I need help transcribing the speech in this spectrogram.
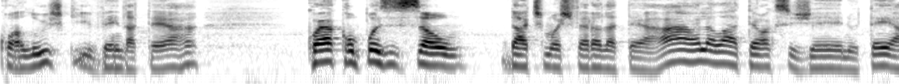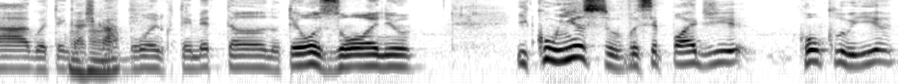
com a luz que vem da Terra qual é a composição da atmosfera da Terra. Ah, olha lá, tem oxigênio, tem água, tem gás carbônico, tem metano, tem ozônio. E com isso você pode concluir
